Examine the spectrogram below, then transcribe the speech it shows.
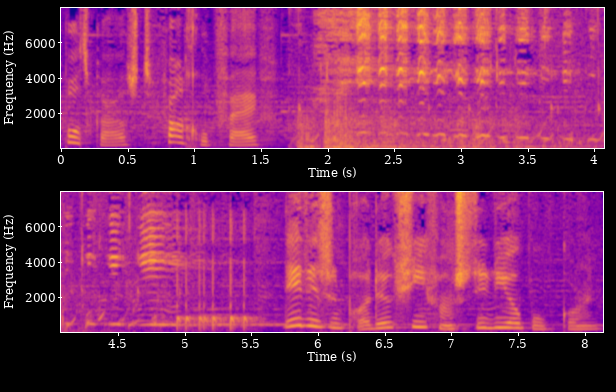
podcast van groep 5. Dit is een productie van Studio Popcorn.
